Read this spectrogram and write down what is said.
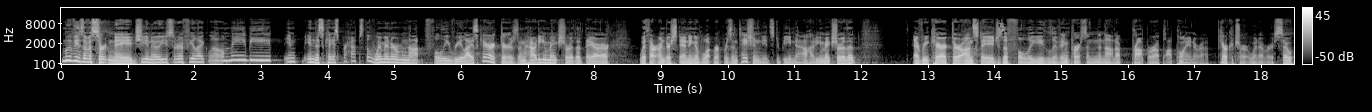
movies of a certain age, you know, you sort of feel like, well, maybe in in this case, perhaps the women are not fully realized characters, and how do you make sure that they are with our understanding of what representation needs to be now? How do you make sure that every character on stage is a fully living person and not a prop or a plot point or a caricature or whatever. So,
